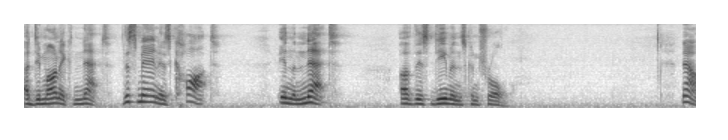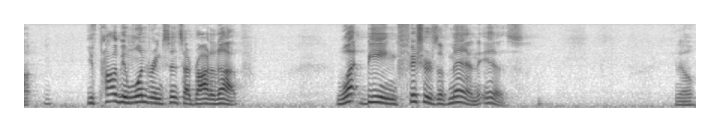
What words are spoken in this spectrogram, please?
a demonic net. This man is caught in the net of this demon's control. Now, you've probably been wondering since I brought it up what being fishers of men is. You know,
